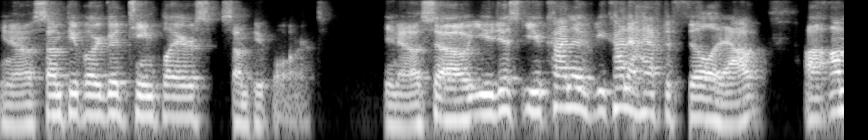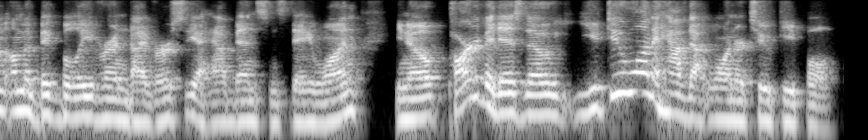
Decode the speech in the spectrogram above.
You know, some people are good team players, some people aren't. You know so you just you kind of you kind of have to fill it out. Uh, I'm, I'm a big believer in diversity. I have been since day one. You know part of it is though you do want to have that one or two people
